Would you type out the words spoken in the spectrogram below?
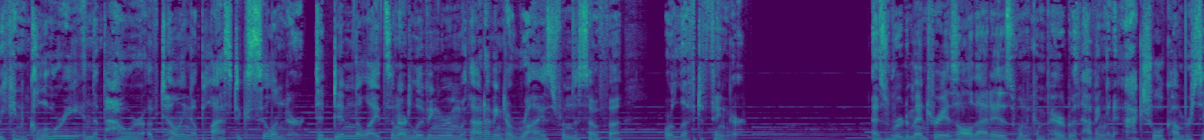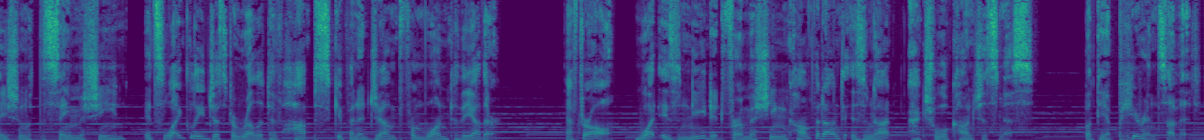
We can glory in the power of telling a plastic cylinder to dim the lights in our living room without having to rise from the sofa or lift a finger. As rudimentary as all that is when compared with having an actual conversation with the same machine, it's likely just a relative hop, skip, and a jump from one to the other. After all, what is needed for a machine confidant is not actual consciousness, but the appearance of it,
